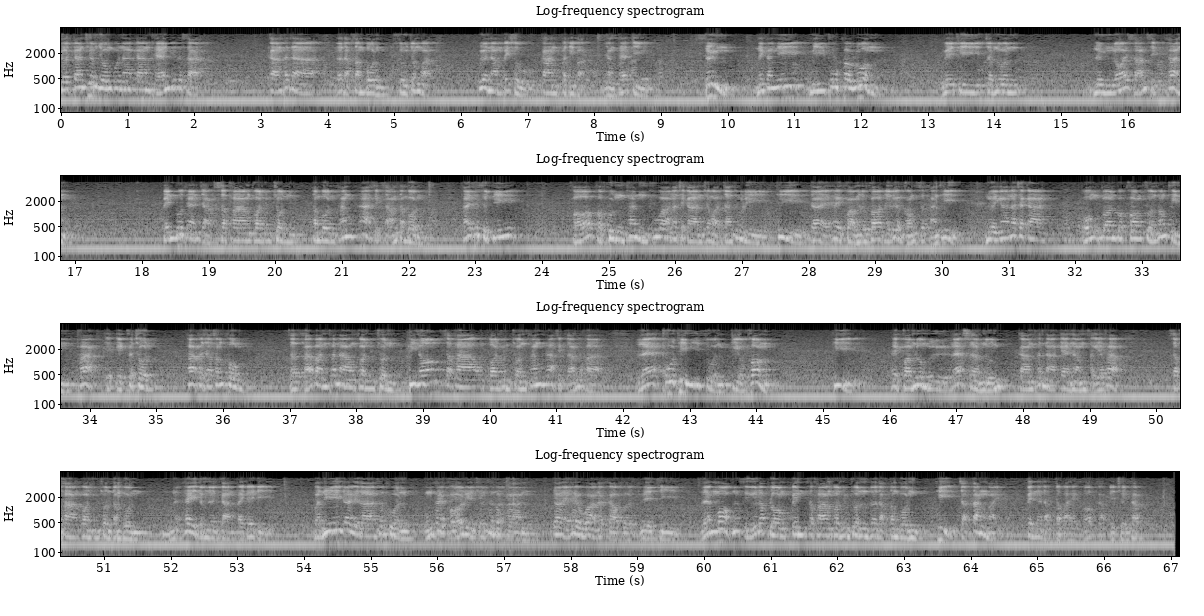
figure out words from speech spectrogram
เกิดการเชื่อมโยงบูรณาการแผนยุทธศาสตร์ การพัฒนาระดับตำบลสู่จังหวัด เพื่อนำไปสู่การปฏิบัติอย่างแท้จริง ซึ่งในครั้งนี้มีผู้เข้าร่วมเวทีจำนวน 130 ท่าน เป็นผู้แทนจากสภาองค์กรชุมชนตำบลทั้ง 53 ตำบล ท้ายที่สุดนี้ ขอขอบคุณท่านผู้ว่าราชการจังหวัดจันทบุรีที่ได้ให้ความอนุเคราะห์ในเรื่องของสถานที่ หน่วยงานราชการ องค์กรปกครองส่วนท้องถิ่น ภาคเอกชน ภาคประชาสังคม สถาบันพัฒนาองค์กรชุมชน พี่น้องสภาองค์กรชุมชนทั้ง 53 สภา และผู้ที่มีส่วนเกี่ยวข้องที่ให้ความร่วมมือและสนับสนุน การพัฒนาแกนนำศักยภาพสภาองค์กรชุมชนตำบลให้ดำเนินการไปได้ดี วันนี้ได้เวลาสมควรผมให้ขอเรียนเชิญท่านประธาน ได้ให้ว่าและกล่าวเปิดเวที และมอบหนังสือรับรองเป็นสภาองค์กรชุมชนระดับตำบลที่จะตั้งใหม่เป็นระดับต่อไปขอกลับเรียนเชิญครับ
